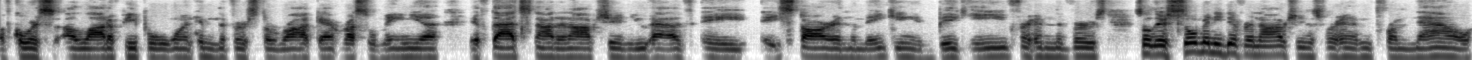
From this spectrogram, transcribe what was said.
Of course, a lot of people want him to verse The Rock at WrestleMania. If that's not an option, you have a, a star in the making in Big E for him to verse. So there's so many different options for him from now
